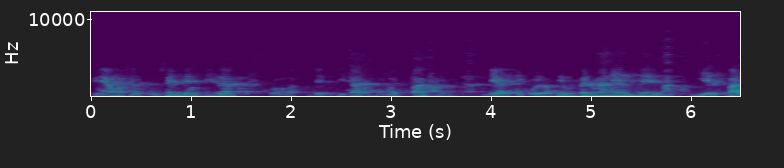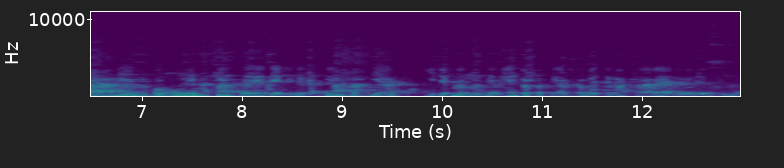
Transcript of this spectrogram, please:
creamos el Consejo de Entidad como, de entidad como espacio de articulación permanente y el Parlamento como un espacio de deliberación social y de pronunciamiento social sobre temas clave a nivel ciudad.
